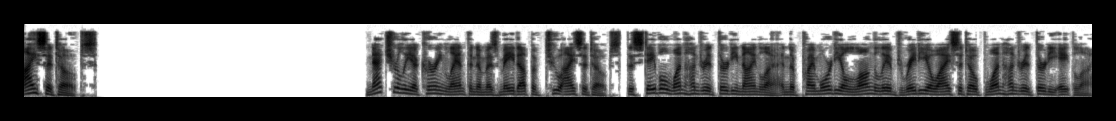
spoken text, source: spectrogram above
Isotopes Naturally occurring lanthanum is made up of two isotopes, the stable 139 La and the primordial long-lived radioisotope 138 La.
